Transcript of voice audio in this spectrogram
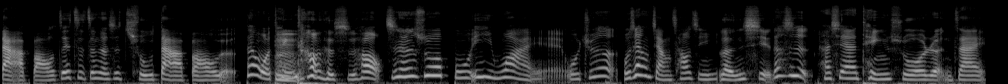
大包，这次真的是出大包了。但我听到的时候，嗯、只能说不意外哎，我觉得我这样讲超级冷血，但是他现在听说人在。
